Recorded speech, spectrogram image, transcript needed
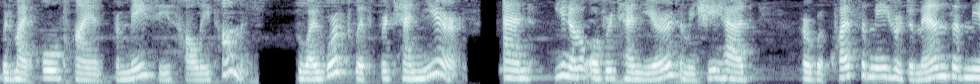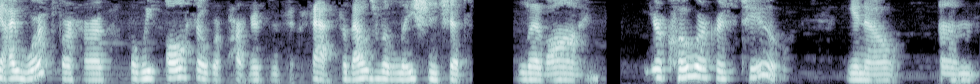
was my old client from Macy's, Holly Thomas, who I worked with for 10 years. And, you know, over 10 years, I mean, she had her requests of me, her demands of me. I worked for her, but we also were partners in success. So those relationships live on. Your coworkers too, you know, um,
